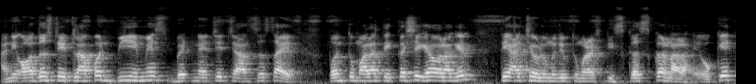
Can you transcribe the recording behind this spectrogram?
आणि ऑदर स्टेटला पण बी एम एस भेटण्याचे चान्सेस आहेत. पण तुम्हाला ते कसे घ्यावं लागेल ते आजच्या व्हिडिओमध्ये तुम्हाला डिस्कस करणार आहे ओके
